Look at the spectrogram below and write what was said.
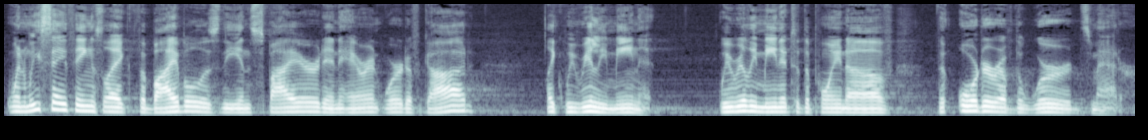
when we say things like the Bible is the inspired, inerrant Word of God, like we really mean it. We really mean it to the point of the order of the words matter.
